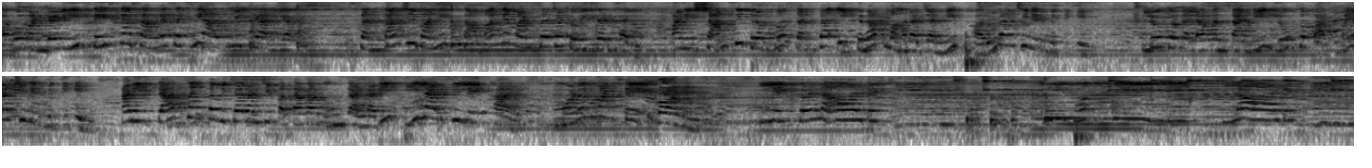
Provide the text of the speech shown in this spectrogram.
अहो मंडळी तेच तर सांगण्यासाठी आज मी इथे आली आहे. संतांची वाणी सामान्य माणसाच्या टोळीजड झाली. आणि शांती ब्रह्म संत एकनाथ महाराजांनी भारुडांची निर्मिती केली. लोक कलावंतांनी लोक वाङ्मयाची निर्मिती केली. आणि त्याच संत विचारांची पताका घेऊन चालणारी ही लाडकी लेख आहे. म्हणून म्हणते काय म्हणतो? लेख लाडकी ही भक्ती लाडकी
